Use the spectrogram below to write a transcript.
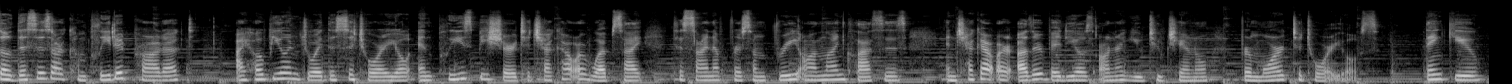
So this is our completed product. I hope you enjoyed this tutorial and please be sure to check out our website to sign up for some free online classes and check out our other videos on our YouTube channel for more tutorials. Thank you.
